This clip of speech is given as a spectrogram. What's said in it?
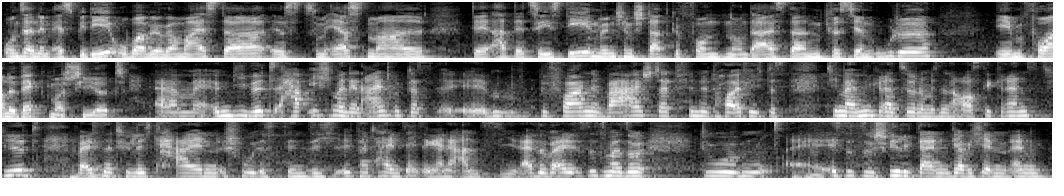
unter SPD-Oberbürgermeister ist zum ersten Mal, der hat der CSD in München stattgefunden und da ist dann Christian Ude eben vorne wegmarschiert. Ähm, irgendwie wird, habe ich mal den Eindruck, dass ähm, bevor eine Wahl stattfindet, häufig das Thema Migration ein bisschen ausgegrenzt wird, mhm. weil es natürlich kein Schuh ist, den sich Parteien sehr, sehr gerne anziehen. Also weil es ist immer so, du, mhm. äh, es ist so schwierig, dann, glaube ich, einen, einen,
